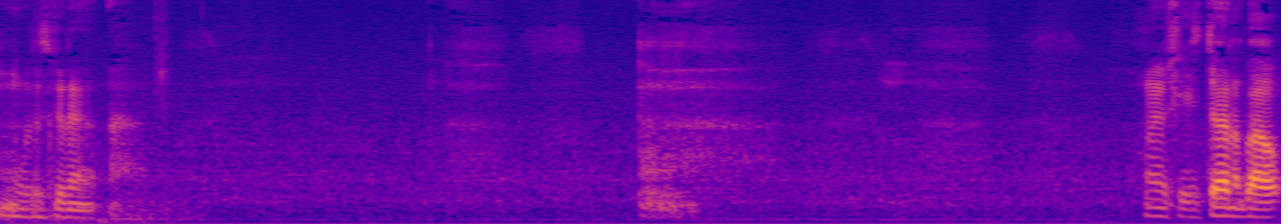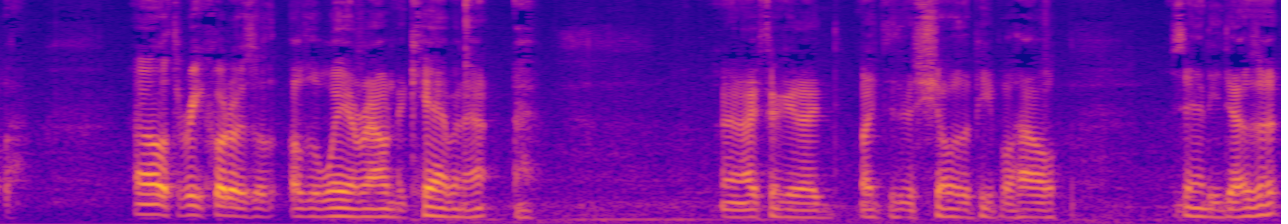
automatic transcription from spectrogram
We're just gonna. And she's done about oh three quarters of, of the way around the cabinet, and I figured I'd like to just show the people how Sandy does it.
